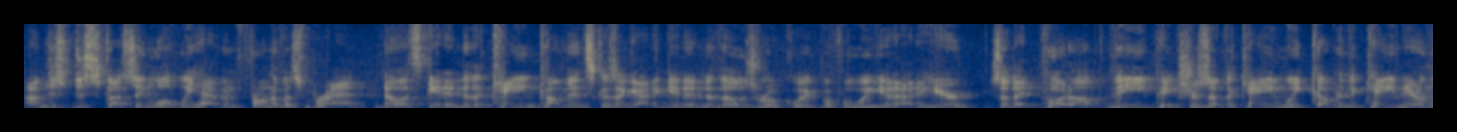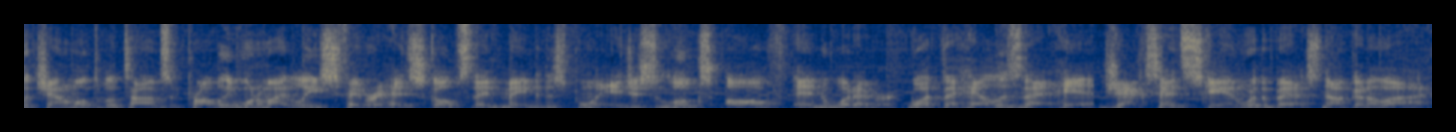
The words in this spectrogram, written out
I'm just discussing what we have in front of us, Brad. Now let's get into the Kane comments because I got to get into those real quick before we get out of here. So they put up the pictures of the Kane. We covered the Kane here on the channel multiple times. Probably one of my least favorite head sculpts they've made to this point. It just looks off and whatever. What the hell is that head? Jakks' head scan were the best, not gonna lie.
